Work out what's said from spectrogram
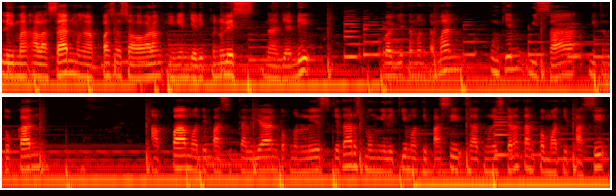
lima alasan mengapa seseorang ingin jadi penulis. Nah, jadi bagi teman-teman mungkin bisa ditentukan apa motivasi kalian untuk menulis. Kita harus memiliki motivasi saat menulis karena tanpa motivasi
